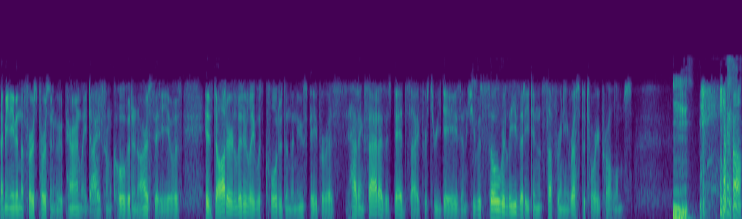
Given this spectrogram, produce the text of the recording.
I mean, even the first person who apparently died from COVID in our city, it was his daughter. Literally was quoted in the newspaper as having sat at his bedside for three days, and she was so relieved that he didn't suffer any respiratory problems. Mm. you know,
